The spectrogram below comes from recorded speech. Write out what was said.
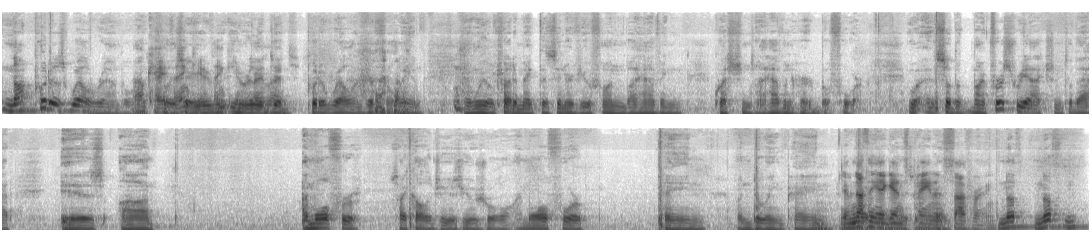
not put as well, Randall. Okay, actually. thank so you. Thank you, you really did much. put it well and differently, and, and we will try to make this interview fun by having questions I haven't heard before. So the, my first reaction to that is uh, I'm all for psychology as usual. I'm all for pain, undoing pain. You have nothing against pain, pain, and suffering. Nothing, nothing,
